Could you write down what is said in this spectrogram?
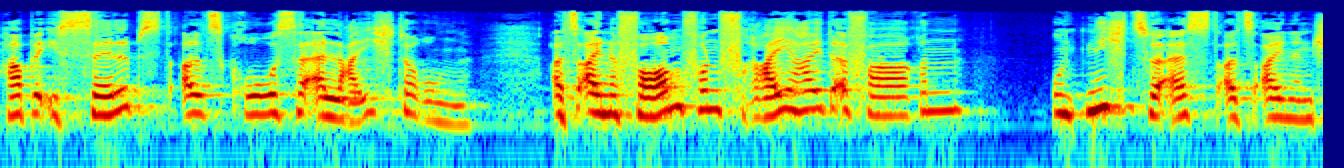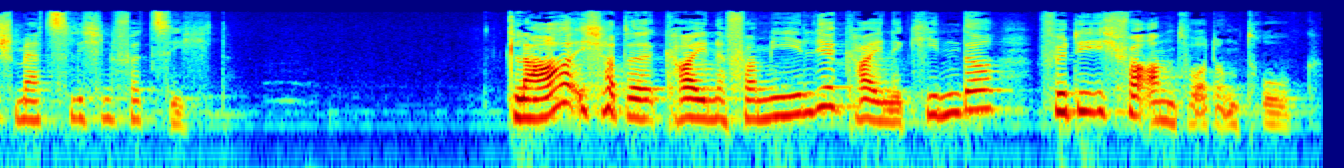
habe ich selbst als große Erleichterung, als eine Form von Freiheit erfahren und nicht zuerst als einen schmerzlichen Verzicht. Klar, ich hatte keine Familie, keine Kinder, für die ich Verantwortung trug.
